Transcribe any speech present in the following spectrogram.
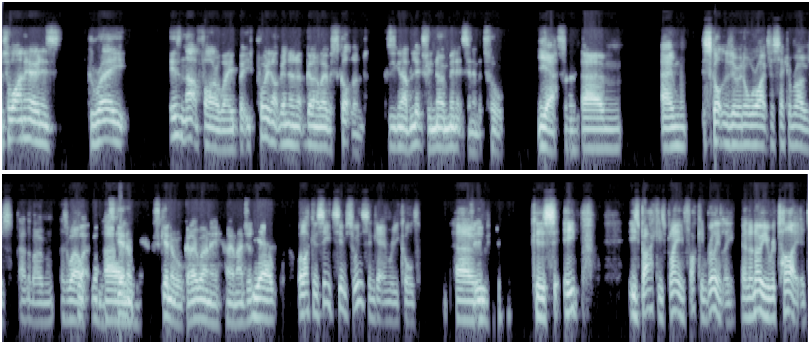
So what I'm hearing is Gray isn't that far away, but he's probably not going to end up going away with Scotland because he's going to have literally no minutes in him at all. Yeah. So, um, and Scotland are doing all right for second rows at the moment as well. well Skinner, um, Skinner will go, won't he? I imagine. Yeah. Well, I can see Tim Swinson getting recalled because um, he he's back. He's playing fucking brilliantly, and I know he retired,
